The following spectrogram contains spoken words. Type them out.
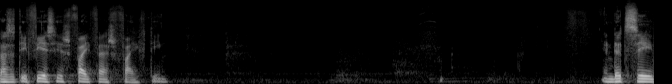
Dan is dit Efesiërs 5 vers 15. En dit sê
